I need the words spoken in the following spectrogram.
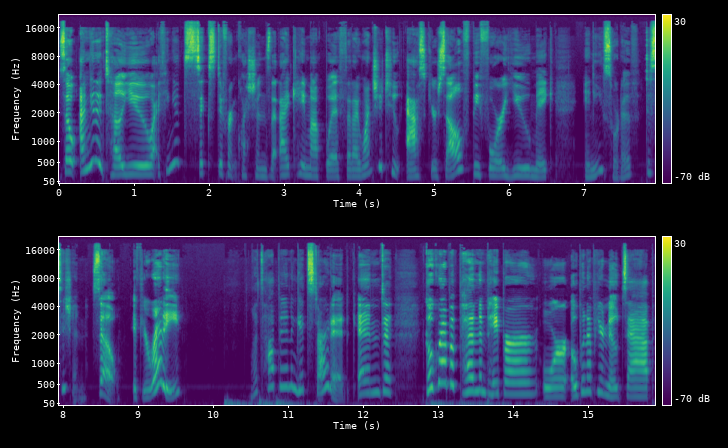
So, I'm going to tell you, I think it's six different questions that I came up with that I want you to ask yourself before you make any sort of decision. So, if you're ready, let's hop in and get started. And go grab a pen and paper or open up your notes app.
